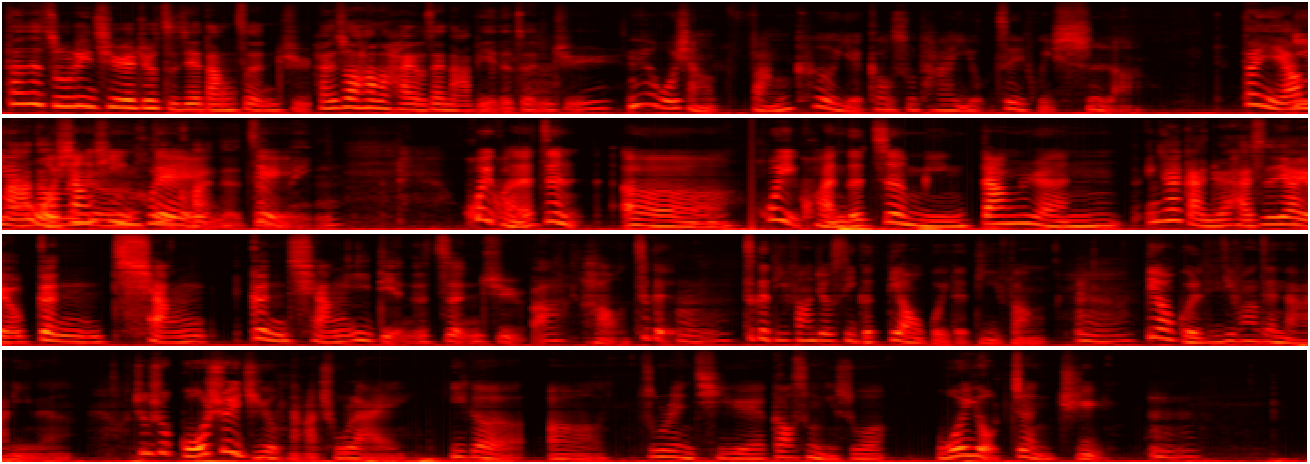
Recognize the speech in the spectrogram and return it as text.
但是租赁契约就直接当证据，还是说他们还有在拿别的证据？因为我想房客也告诉他有这回事啊，但也要拿到我相信汇款的证明。汇款的证呃，汇款的证明当然应该感觉还是要有更强。更强一点的证据吧。好，这个嗯，这个地方就是一个吊诡的地方。嗯，吊诡的地方在哪里呢？就是说国税局有拿出来一个呃租赁契约，告诉你说我有证据。嗯，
